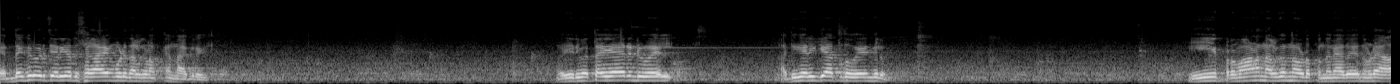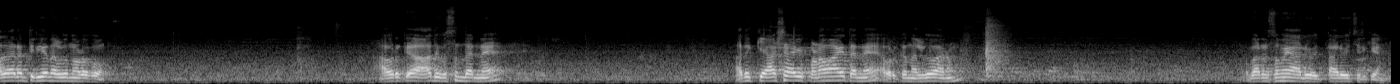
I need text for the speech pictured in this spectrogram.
എന്തെങ്കിലും ഒരു ചെറിയൊരു സഹായം കൂടി നൽകണം എന്നാഗ്രഹിക്കും ഒരു ഇരുപത്തയ്യായിരം രൂപയിൽ അധികരിക്കാത്ത തുകയെങ്കിലും ഈ പ്രമാണം നൽകുന്നതോടൊപ്പം തന്നെ അതായത് നമ്മുടെ ആധാരം തിരികെ നൽകുന്നതോടൊപ്പം അവർക്ക് ആ ദിവസം തന്നെ അത് ക്യാഷായി പണമായി തന്നെ അവർക്ക് നൽകുവാനും ഭരണസമയം ആലോ ആലോചിച്ചിരിക്കുകയാണ്.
